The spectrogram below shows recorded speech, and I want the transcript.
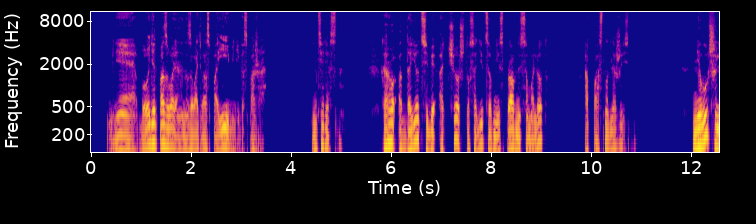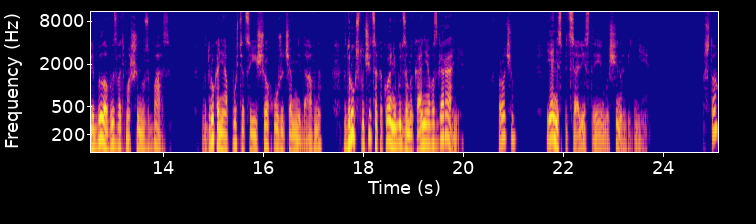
— Мне будет позволено называть вас по имени, госпожа. Интересно, Каро отдает себе отчет, что садиться в неисправный самолет опасно для жизни. Не лучше ли было вызвать машину с базы? Вдруг они опустятся еще хуже, чем недавно? Вдруг случится какое-нибудь замыкание возгорания? Впрочем, я не специалист, и мужчинам виднее. Что?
